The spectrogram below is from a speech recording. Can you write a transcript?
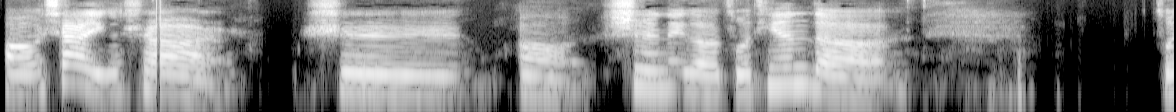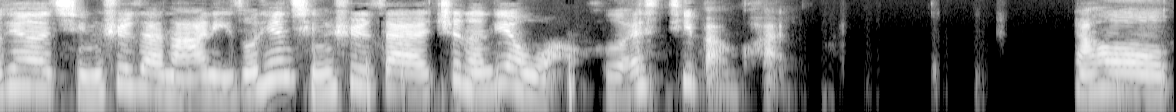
好，下一个事儿是，嗯，是那个昨天的。昨天的情绪在哪里？昨天情绪在智能电网和 ST 板块，然后，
